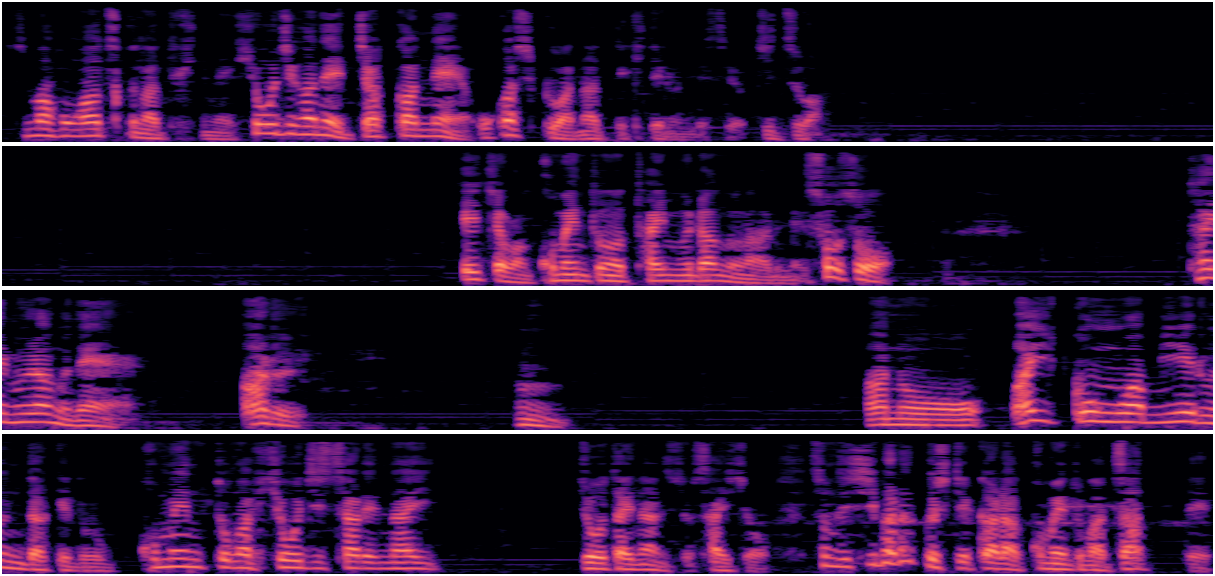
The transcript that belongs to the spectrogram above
スマホが熱くなってきてね、表示がね、若干ね、おかしくはなってきてるんですよ、実は。えいちゃんはコメントのタイムラグがあるね。そうそう。タイムラグね、ある。うん。あの、アイコンは見えるんだけど、コメントが表示されない状態なんですよ、最初。そんでしばらくしてからコメントがザって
